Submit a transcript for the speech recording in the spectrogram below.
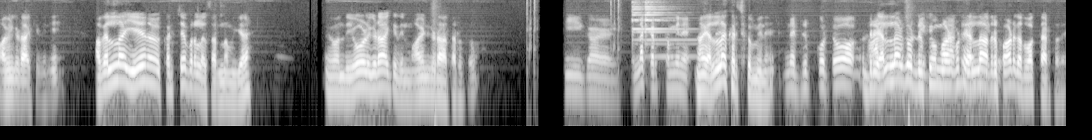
ಮಾವಿನ ಗಿಡ ಹಾಕಿದ್ದೀನಿ. ಅವೆಲ್ಲ ಏನು ಖರ್ಚೇ ಬರಲ್ಲ ಸರ್ ನಮಗೆ. ಒಂದು ಏಳು ಗಿಡ ಹಾಕಿದ್ದೀನಿ ಮಾವಿನ ಗಿಡ ಆ ಥರದ್ದು. ಈಗ ಎಲ್ಲ ಖರ್ಚು ಕಮ್ಮಿನೇ. ಹಾ, ಎಲ್ಲ ಖರ್ಚು ಕಮ್ಮಿನೇ. ಇನ್ನ ಡ್ರಿಪ್ ಕೊಟ್ಟು ಡ್ರಿ- ಎಲ್ಲರಿಗೂ ಡ್ರಿಪ್ಪಿಂಗ್ ಮಾಡ್ಬಿಟ್ಟು ಎಲ್ಲ ಅದ್ರ ಪಾಡ್ಗೆ ಅದು ಹೋಗ್ತಾ ಇರ್ತದೆ.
